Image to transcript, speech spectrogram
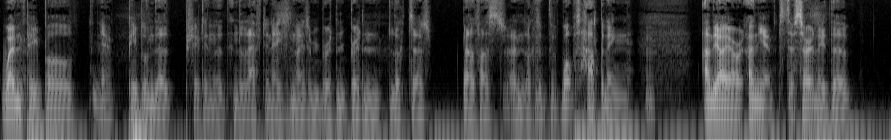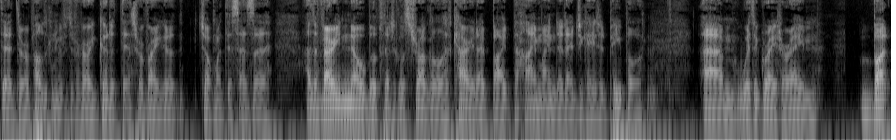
when people, you know, people in the particularly in the in the left in eighties and nineties in Britain, Britain looked at Belfast and looked at hmm. the, what was happening, and the IR and yeah, certainly the the, the Republican movements were very good at this. We're very good at talking about this as a as a very noble political struggle carried out by the high-minded, educated people um, with a greater aim. But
